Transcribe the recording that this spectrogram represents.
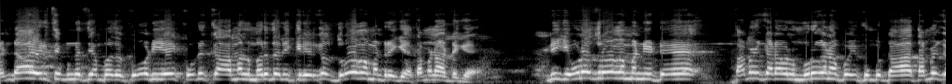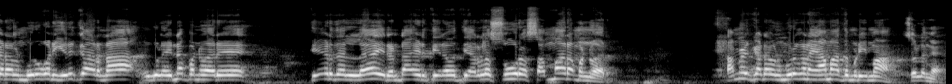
ரெண்டாயிரத்தி முன்னூத்தி ஐம்பது கோடியை கொடுக்காமல் மறுதளிக்கிறீர்கள் துரோகம் பண்றீங்க தமிழ்நாட்டுக்கு. நீங்க இவ்வளவு துரோகம் பண்ணிட்டு தமிழ் கடவுள் முருகனை போய் கும்பிட்டா தமிழ் கடவுள் முருகன் இருக்காருன்னா உங்களை என்ன பண்ணுவாரு? தேர்தலில் ரெண்டாயிரத்தி இருபத்தி ஆறுல சூர சம்மாரம் பண்ணுவார். தமிழ் கடவுள் முருகனை ஏமாத்த முடியுமா? சொல்லுங்க.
